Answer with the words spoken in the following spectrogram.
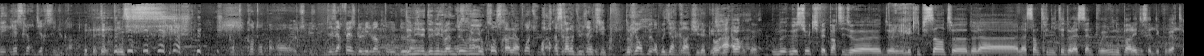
Les- Laisse-leur dire que c'est du gras. quand, quand on part en Desertfest 2022. 2000 2022, oui, on sera là. plus pointu, On sera là plus pointu. Donc là, on peut, on peut dire gras, je suis d'accord. Ouais, alors, monsieur qui fait partie de, de l'équipe sainte euh, de la, la Sainte Trinité de la scène, pouvez-vous nous parler de cette découverte?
